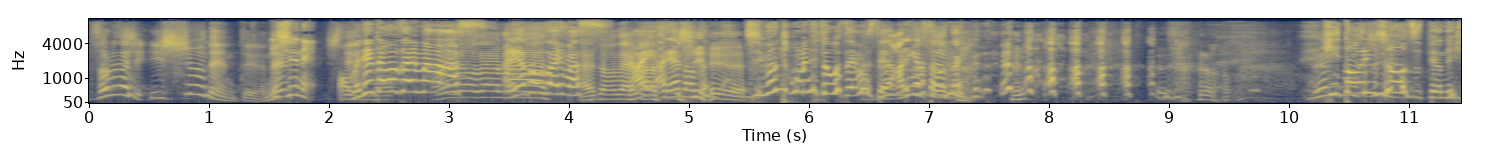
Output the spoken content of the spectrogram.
それだし、1周年というね。1周年おめでとうございます。ありがとうございますありがとうございます。はい、ありがとうございます。自分でおめでとうございますよありがとうございます。一人上手って呼んで一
